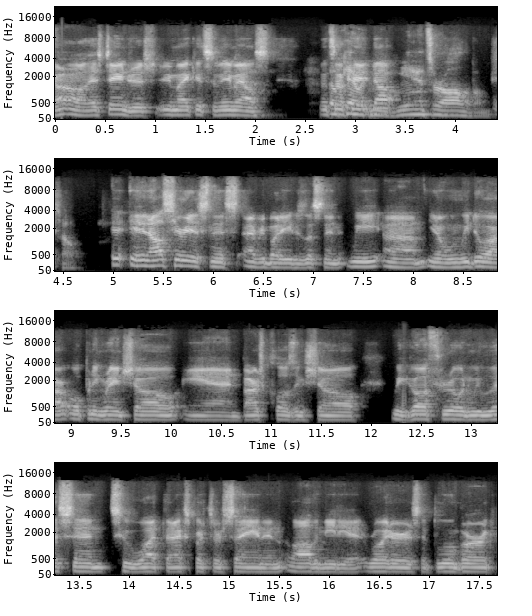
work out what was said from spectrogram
Oh, that's dangerous. You might get some emails. That's okay. okay. No. We answer all of them. So in all seriousness, everybody who's listening, we, um, you know, when we do our opening range show and bars closing show, we go through and we listen to what the experts are saying in all the media, Reuters, at Bloomberg,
